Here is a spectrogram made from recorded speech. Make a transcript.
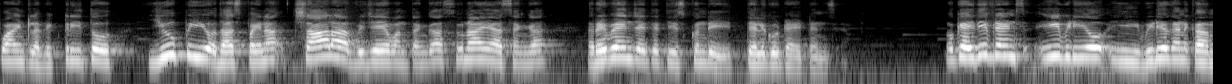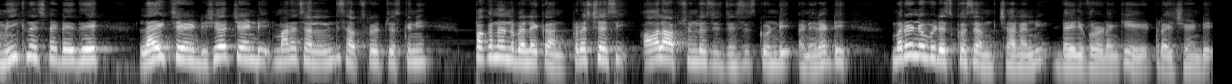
పాయింట్ల విక్టరీతో యూపీ యోధాస్ పైన చాలా విజయవంతంగా సునాయాసంగా రివెంజ్ అయితే తీసుకుంది తెలుగు టైటన్స్ ఓకే ఇది ఫ్రెండ్స్ ఈ వీడియో ఈ వీడియో కనుక మీకు నచ్చినట్టయితే లైక్ చేయండి షేర్ చేయండి మన ఛానల్ని సబ్స్క్రైబ్ చేసుకుని పక్కన ఉన్న బెల్ ప్రెస్ చేసి ఆల్ ఆప్షన్లో చేసేసుకోండి. అండ్ ఇలాంటి మరిన్ని వీడియోస్ కోసం ఛానల్ని డైలీ ఫోడడానికి ట్రై చేయండి.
